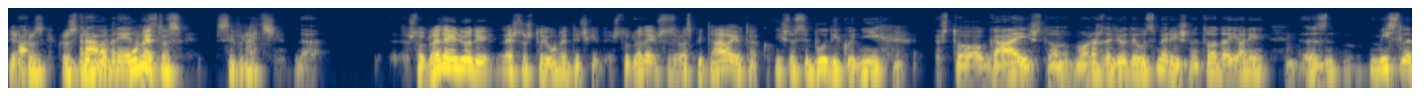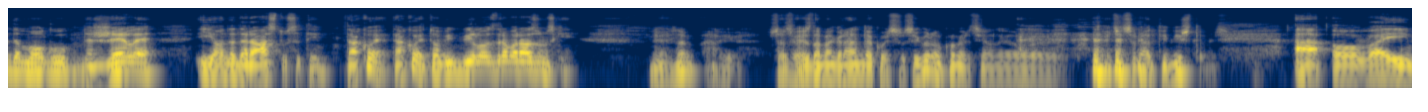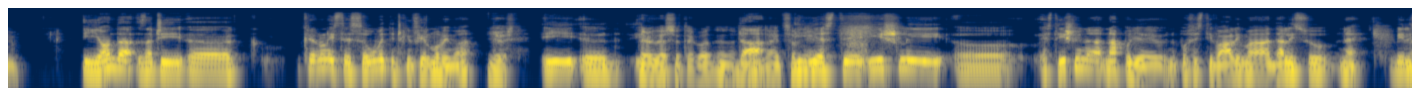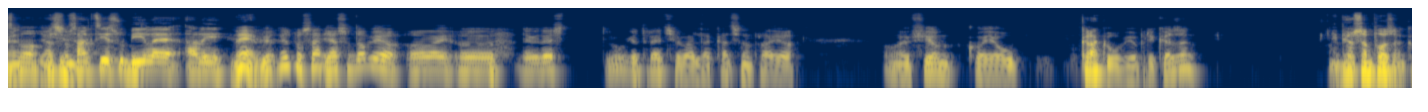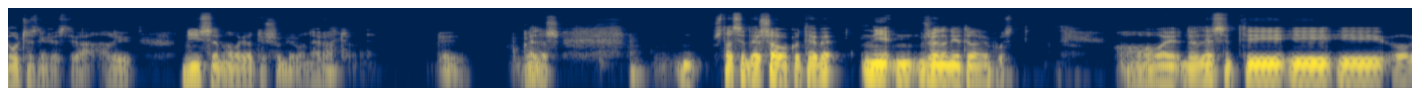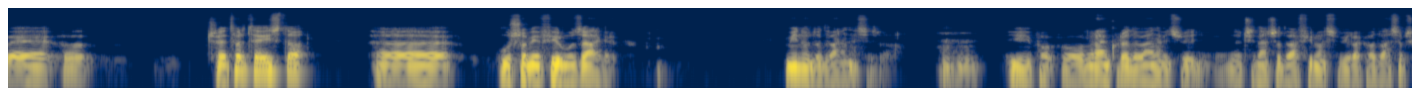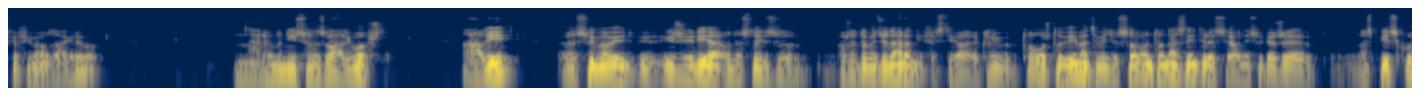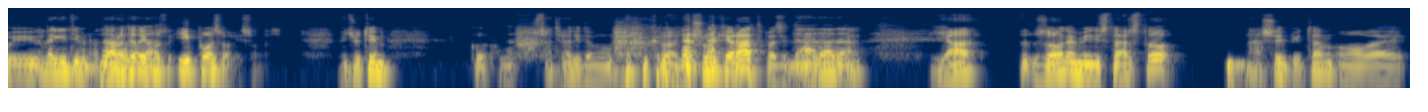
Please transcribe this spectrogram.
Jer Pa, kroz, kroz prava vrednost. umetnost se vraća Da. Što gledaju ljudi nešto što je umetnički, što gledaju, što se vaspitavaju tako. I što se budi kod njih, što gaji, što moraš da ljude usmeriš na to da i oni e, zn- misle da mogu, da žele i onda da rastu sa tim. Tako je, tako je. To bi bilo zdravorazumski. Ne znam, ali sa zvezdama Granda koje su sigurno komercijalne, ovaj, neće se raditi ništa. Mislim. A ovaj i onda znači e, krenuli ste sa umetničkim filmovima Jeste. I e, 90. godine, znači da i najcrnije. jeste išli uh, jeste išli na napolje na po festivalima, da li su ne, bili Ne, smo, ja mislim sam- sankcije su bile, ali Ne, ne smo ja sam dobio ovaj, uh, 92. treće, valjda, kad sam napravio ovaj film koji je u Krakovu bio prikazan. I bio sam pozvan kao učesnik festivala, ali nisam ovaj, otišao bilo na ratu. E, Gledaš šta se dešava oko tebe, nije, žena nije tela me pusti. Ovaj, 90. i, i, i ove uh, četvrte isto uh, ušao mi je film u Zagreb. Minut do 12 se zvao. Mhm. I po, po ovom Ranku Radovanoviću, znači naša dva filma su bila kao dva srpska filma u Zagrebu. Naravno nisu nas zvali uopšte. Ali e, su im ovi i žirija, odnosno iz, pošto je to međunarodni festival, rekli, to ovo što vi imate među sobom, to nas ne interesuje. Oni su, kaže, na spisku i legitimno, da, da, da, da. I pozvali su nas. Međutim, Ko- da. sad treba da idemo u Hrvatskoj, još uvek je rat, pazite. Da, da, da. Ja zovem ministarstvo naše i pitam, ovaj,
